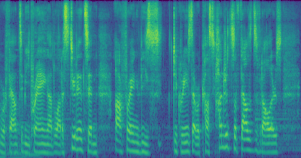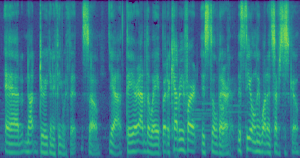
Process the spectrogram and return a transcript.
were found to be preying on a lot of students and offering these degrees that were costing hundreds of thousands of dollars. And not doing anything with it. So yeah, they are out of the way. But Academy of Art is still there. Okay. It's the only one in San Francisco.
